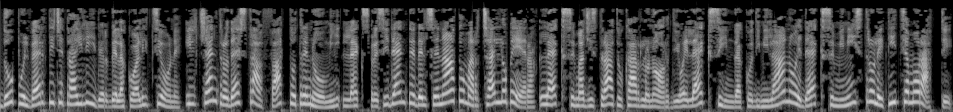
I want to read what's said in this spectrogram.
Dopo il vertice tra i leader della coalizione, il centro-destra ha fatto tre nomi, l'ex presidente del Senato Marcello Pera, l'ex magistrato Carlo Nordio e l'ex sindaco di Milano ed ex ministro Letizia Moratti.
